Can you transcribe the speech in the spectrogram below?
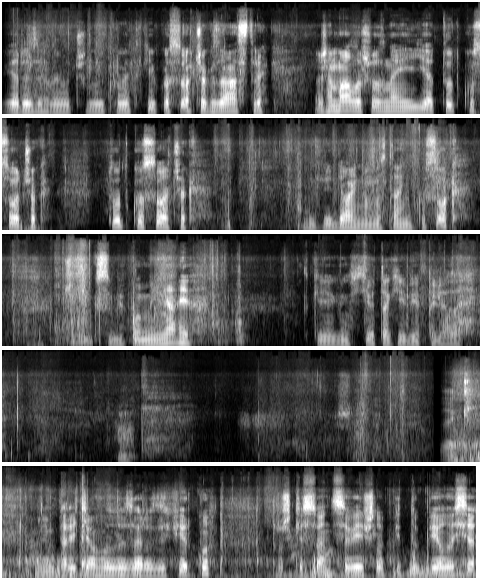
Вирізали от чоловікові такий кусочок застри. Вже мало що з неї є. Тут кусочок, тут кусочок. В ідеальному стані кусок. Чоловік собі поміняє. Такий як він хотів, так і випиляли. От. Так, перетягували зараз ефірку. Трошки сонце вийшло, підтопилося.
